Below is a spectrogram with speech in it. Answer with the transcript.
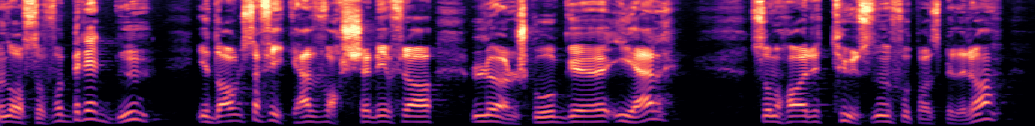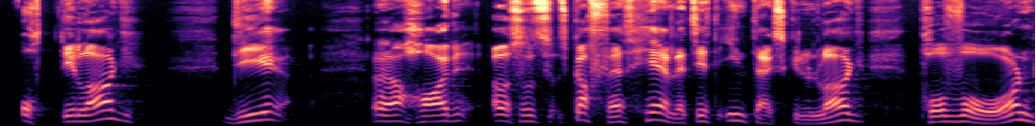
Men også for bredden. I dag så fikk jeg et varsel fra Lørenskog eh, IL, som har 1000 fotballspillere, 80 lag. De har altså, skaffet hele sitt inntektsgrunnlag på våren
